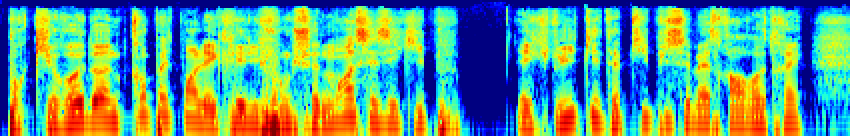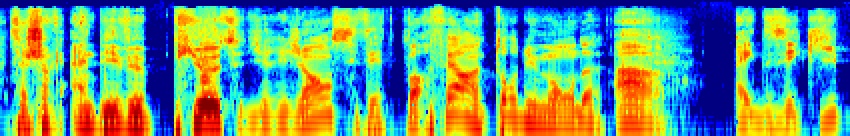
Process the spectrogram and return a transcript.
pour qu'il redonne complètement les clés du fonctionnement à ses équipes et que lui, petit à petit, puisse se mettre en retrait. Sachant qu'un des vœux pieux de ce dirigeant, c'était de pouvoir faire un tour du monde ah. avec des équipes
